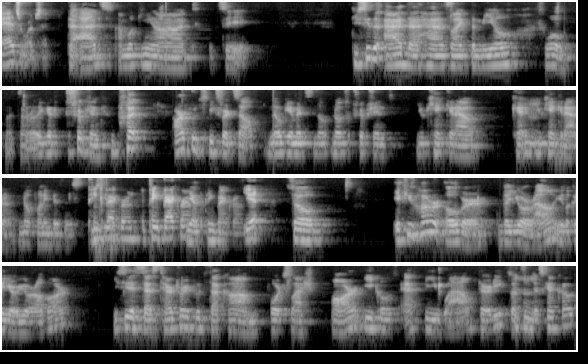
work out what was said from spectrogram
Ads or website. the ads. I'm looking at let's see. Do you see the ad that has like the meal? Whoa, that's not a really good description. But our food speaks for itself. No gimmicks, no no subscriptions. You can't get out. Can, You can't get out of. No funny business. Pink that? background. A pink background. Yeah, the pink background. Yeah. So if you hover over the URL, you look at your URL bar, you see that it says territoryfoods.com forward slash R equals FBWOW30. So that's Mhm. a discount code.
